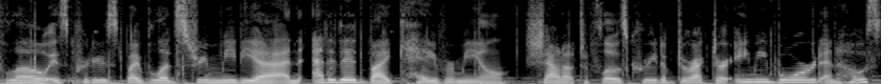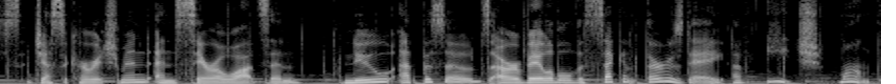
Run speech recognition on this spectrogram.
Flow is produced by Bloodstream Media and edited by Kay Vermeil. Shout out to Flow's creative director Amy Board and hosts Jessica Richmond and Sarah Watson. New episodes are available the second Thursday of each month.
